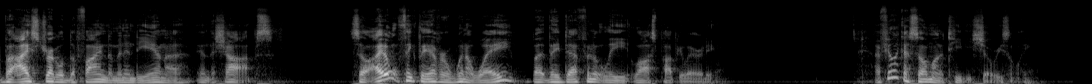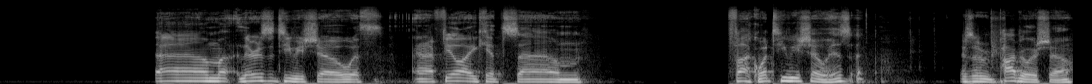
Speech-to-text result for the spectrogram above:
But I struggled to find them in Indiana in the shops. So I don't think they ever went away, but they definitely lost popularity. I feel like I saw them on a TV show recently. Um, there is a TV show with, and I feel like it's um, fuck. What TV show is it? There's a popular show.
